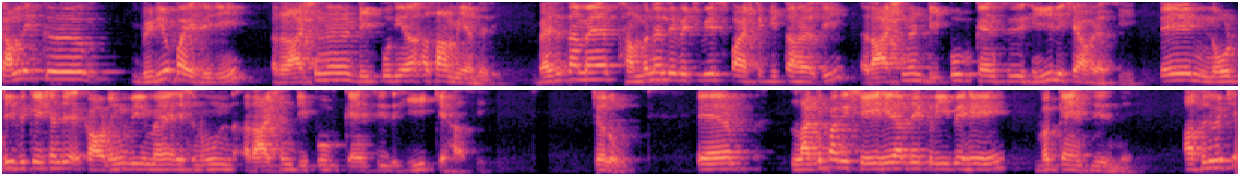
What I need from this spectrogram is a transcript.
ਕੱਲ ਇੱਕ ਵੀਡੀਓ ਪਾਈ ਸੀ ਜੀ, ਰਾਸ਼ਨ ਡੀਪੂ ਦੀਆਂ ਅਸਾਮੀਆਂ ਦੇ ਲਈ। ਵੈਸੇ ਤਾਂ ਮੈਂ ਥੰਬਨੇਲ ਦੇ ਵਿੱਚ ਵੀ ਸਪਸ਼ਟ ਕੀਤਾ ਹੋਇਆ ਸੀ, ਰਾਸ਼ਨ ਡੀਪੂ ਵੈਕੈਂਸੀ ਹੀ ਲਿਖਿਆ ਹੋਇਆ ਸੀ ਤੇ ਨੋਟੀਫਿਕੇਸ਼ਨ ਦੇ ਅਕੋਰਡਿੰਗ ਵੀ ਮੈਂ ਇਸ ਨੂੰ ਰਾਸ਼ਨ ਡੀਪੂ ਵੈਕੈਂਸੀਜ਼ ਹੀ ਕਿਹਾ ਸੀ। ਚਲੋ, ਇਹ ਲਗਭਗ 6000 ਦੇ ਕਰੀਬ ਇਹ ਵੈਕੈਂਸੀਜ਼ ਨੇ ਅਸਲ ਵਿੱਚ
